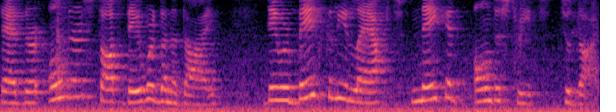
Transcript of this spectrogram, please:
that their owners thought they were gonna die, they were basically left naked on the streets to die.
